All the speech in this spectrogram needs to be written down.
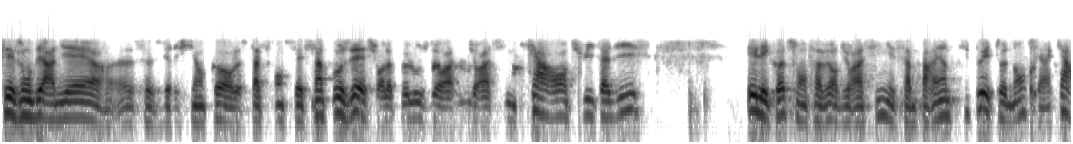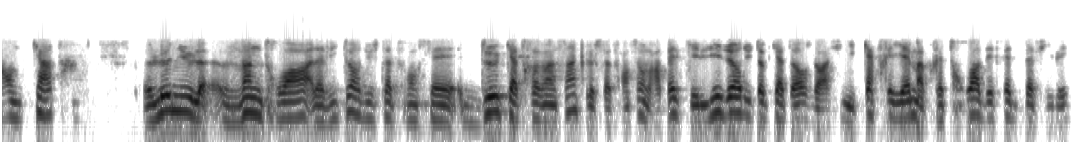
saison dernière, euh, ça se vérifie encore, le Stade français s'imposait sur la pelouse de, du Racing 48 à 10. Et les codes sont en faveur du Racing et ça me paraît un petit peu étonnant. C'est un 44, le nul 23, la victoire du Stade français 2,85. Le Stade français, on le rappelle, qui est leader du top 14. Le Racing est quatrième après trois défaites d'affilée.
